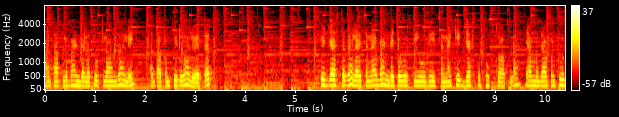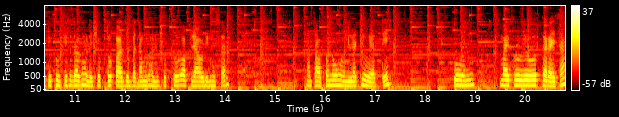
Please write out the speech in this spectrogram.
आता आपलं भांड्याला तूप लावून झाले. आता आपण पीठ घालूया त्यात. पीठ जास्त घालायचं नाही भांड्याच्या वरती येऊ द्यायचं नाही. केक जास्त फुगतो आपला. यामध्ये आपण टुटी फ्रुटीसुद्धा घालू शकतो काजू बदाम घालू शकतो आपल्या आवडीनुसार. आता आपण ओव्हनला ठेवूयात ते. ओव्हन मायक्रोवेव्हवर करायचा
